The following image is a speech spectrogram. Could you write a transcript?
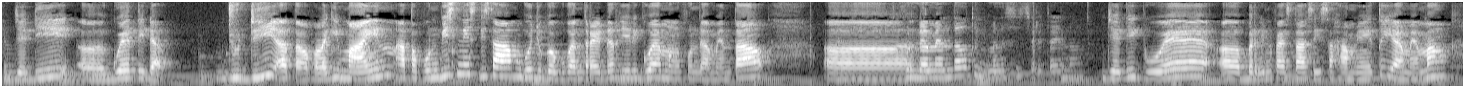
jadi eh, gue tidak judi atau apalagi main ataupun bisnis di saham. Gue juga bukan trader jadi gue emang fundamental eh, fundamental tuh gimana sih ceritain dong? Jadi gue eh, berinvestasi sahamnya itu ya memang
